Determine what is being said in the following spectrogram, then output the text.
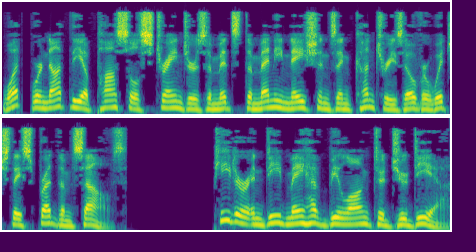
What, were not the apostles strangers amidst the many nations and countries over which they spread themselves? Peter indeed may have belonged to Judea,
